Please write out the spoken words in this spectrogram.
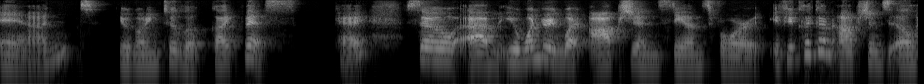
and you're going to look like this. Okay, so um, you're wondering what option stands for. If you click on options, it'll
